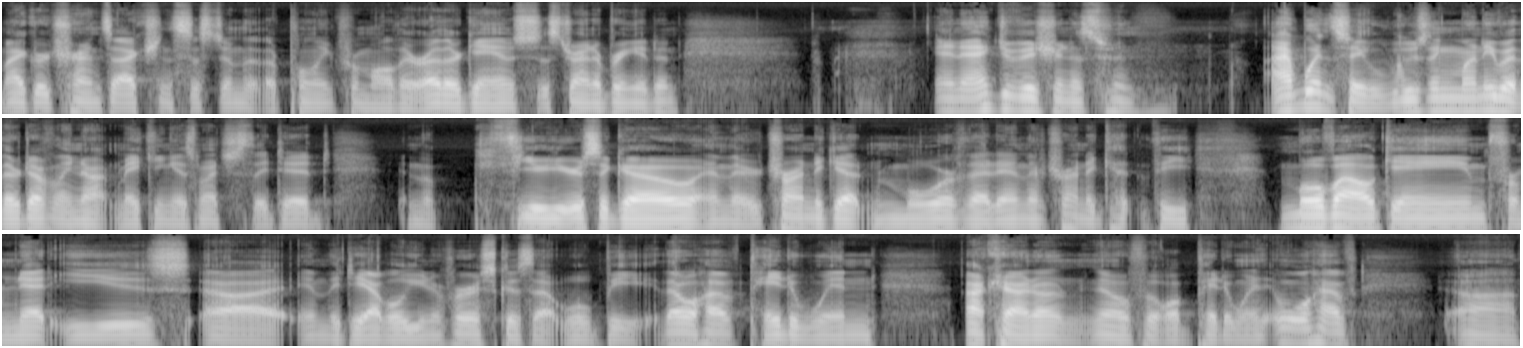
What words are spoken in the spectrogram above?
microtransaction system that they're pulling from all their other games, just trying to bring it in. And Activision has been, I wouldn't say losing money, but they're definitely not making as much as they did in the few years ago, and they're trying to get more of that in. They're trying to get the mobile game from NetEase uh, in the Diablo universe because that will be that will have pay to win. Actually, I don't know if it will pay to win. It will have uh,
